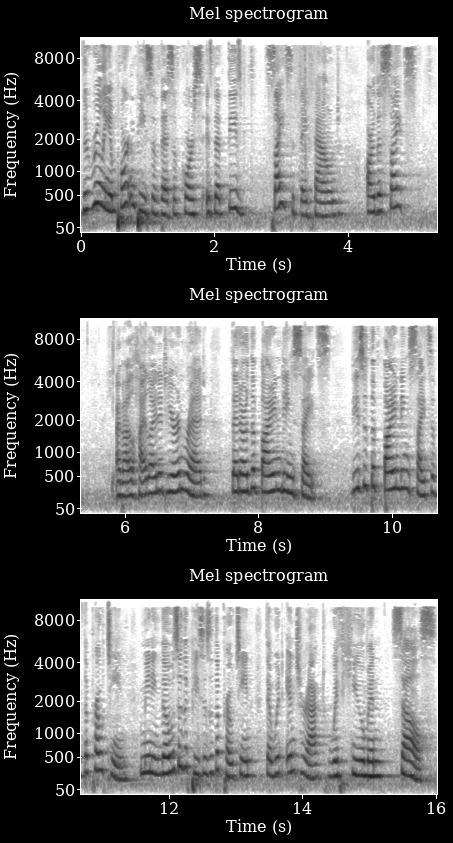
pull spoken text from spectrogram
The really important piece of this, of course, is that these sites that they found are the sites I've highlighted here in red that are the binding sites. These are the binding sites of the protein, meaning those are the pieces of the protein that would interact with human cells.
